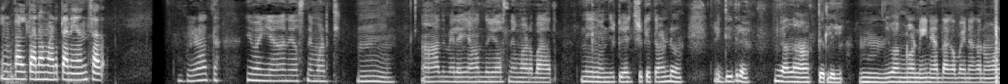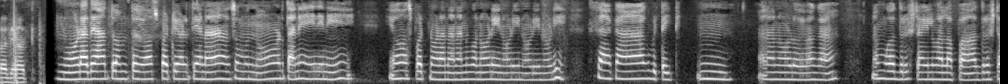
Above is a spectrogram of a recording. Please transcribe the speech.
ಹಿಂಗೆ ಕಳ್ತನ ಮಾಡ್ತಾನೆ ಅನ್ಸೋದು. ಬೇಡತ್ತ ಇವಾಗ ಏನು ಯೋಚನೆ ಮಾಡ್ತಿ. ಹ್ಞೂ ಆದಮೇಲೆ ಯಾವ್ದು ಯೋಚನೆ ಮಾಡಬಾರ್ದು. ನೀನು ಒಂದಿಟ್ಟು ಎಚ್ಚರಿಕೆ ತಗೊಂಡು ಇದ್ದಿದ್ರೆ ಹಿಂಗೆಲ್ಲ ಆಗ್ತಿರ್ಲಿಲ್ಲ. ಹ್ಞೂ ಇವಾಗ ನೋಡಿ, ನೀನು ಎದ್ದಾಗ ಬೈನಾಗ ನೋಡೋದೇ ಆಯ್ತು ನೋಡೋದೇ ಆಯ್ತು ಅಂತ ಯೋಸ್ಪಟ್ಟು ಹೇಳ್ತೀಯಣ ಸುಮ್ಮನೆ ನೋಡ್ತಾನೆ ಇದ್ದೀನಿ ಯೋಸ್ಪಟ್ಟು ನೋಡೋಣ, ನನಗೂ ನೋಡಿ ನೋಡಿ ನೋಡಿ ನೋಡಿ. ಸಾಕಾಗ್ಬಿಟ್ಟೈತಿ. ಹ್ಞೂ ಅಲ್ಲ ನೋಡು, ಇವಾಗ ನಮ್ಗೆ ಅದೃಷ್ಟ ಇಲ್ವಲ್ಲಪ್ಪ. ಅದೃಷ್ಟ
